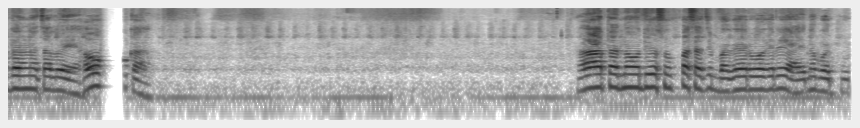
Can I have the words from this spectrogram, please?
दळणं चालू आहे. हो का? हा आता नऊ दिवस उपवासाचे बगर वगैरे आहे ना भरपूर.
